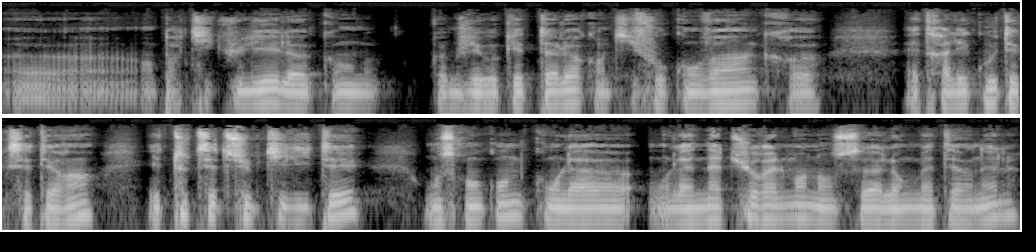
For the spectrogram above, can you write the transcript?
en particulier là, quand comme je l'évoquais tout à l'heure, quand il faut convaincre, euh, être à l'écoute, etc. Et toute cette subtilité, on se rend compte qu'on l'a, on l'a naturellement dans sa langue maternelle,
